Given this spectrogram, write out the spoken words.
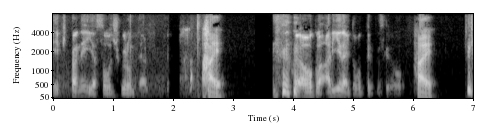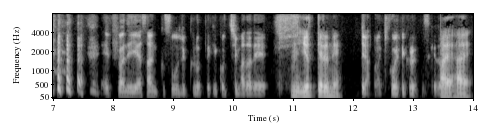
エピパネイア早熟論ってある。はい。僕はありえないと思ってるんですけど、はい。エピパネイア3区早熟論って結構巷でうん言ってるね。ちらほら聞こえてくるんですけど、はいはい。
